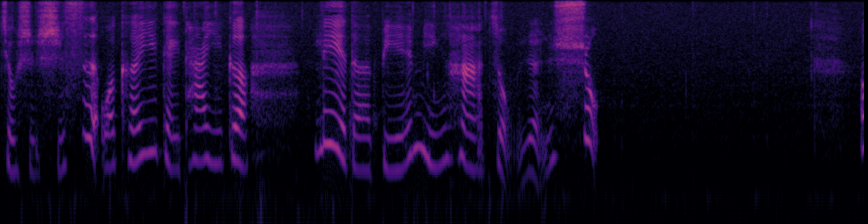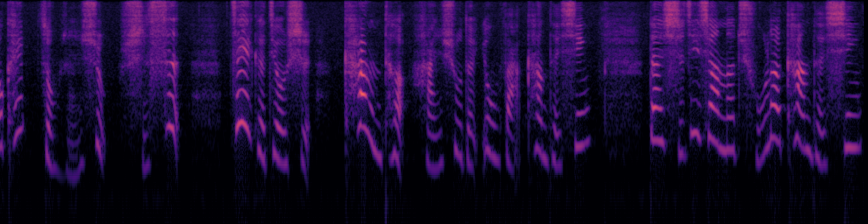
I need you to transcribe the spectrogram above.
就是十四，我可以给它一个列的别名哈，总人数。OK，总人数十四，这个就是 count 函数的用法，count 星。但实际上呢，除了 count 星，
